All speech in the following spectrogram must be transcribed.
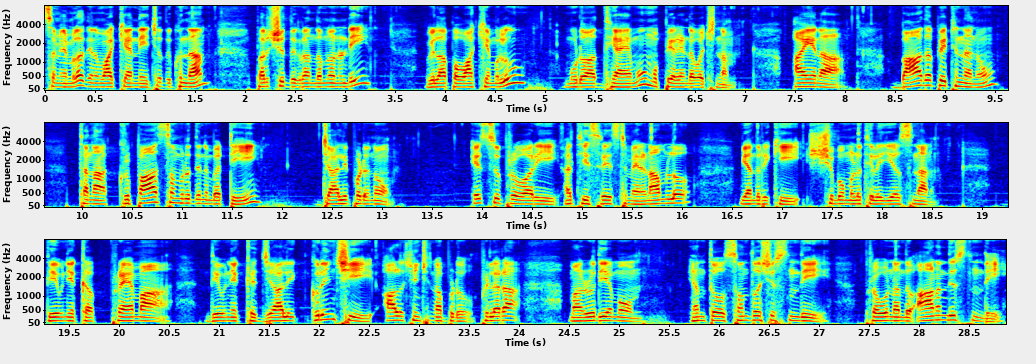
సమయంలో దీని వాక్యాన్ని చదువుకుందాం పరిశుద్ధ గ్రంథంలో నుండి విలాప వాక్యములు మూడో అధ్యాయము ముప్పై రెండవ వచనం ఆయన బాధ పెట్టినను తన కృపా సమృద్ధిని బట్టి జాలిపడును యేసుప్రవారి అతి శ్రేష్టమైన నామంలో మీ అందరికీ శుభములు తెలియజేస్తున్నాను. దేవుని యొక్క ప్రేమ దేవుని యొక్క జాలి గురించి ఆలోచించినప్పుడు పిల్లరా మన హృదయము ఎంతో సంతోషిస్తుంది ప్రభునందు ఆనందిస్తుంది.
